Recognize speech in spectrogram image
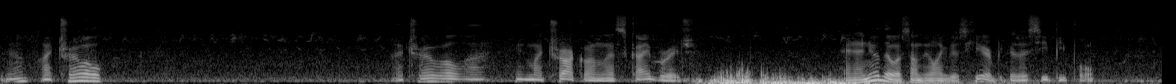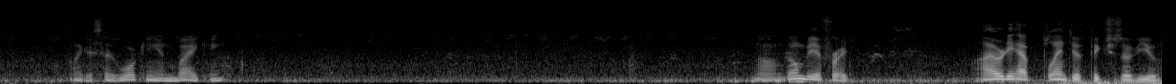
You know, I travel. I travel uh, in my truck on the Sky Bridge, and I knew there was something like this here because I see people, like I said, walking and biking. No, don't be afraid. I already have plenty of pictures of you.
